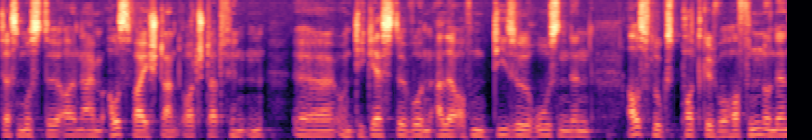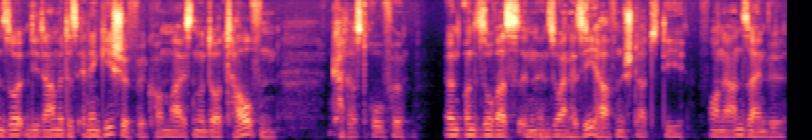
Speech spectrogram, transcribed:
Das musste an einem Ausweichstandort stattfinden äh, und die Gäste wurden alle auf einen dieselrußenden Ausflugspott geworfen und dann sollten die damit das LNG-Schiff willkommen heißen und dort taufen. Katastrophe. Und, und sowas in, in so einer Seehafenstadt, die vorne an sein will.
